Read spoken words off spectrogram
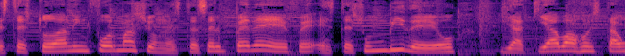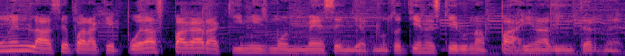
esta es toda la información, este es el PDF, este es un video y aquí abajo está un enlace para que puedas pagar aquí mismo en Messenger. No te tienes que ir a una página de internet.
